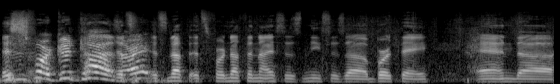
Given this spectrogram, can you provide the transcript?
This is for a good cause, alright? it's nothing. It's for Nuth3n Nice. His niece's uh, birthday, and uh,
